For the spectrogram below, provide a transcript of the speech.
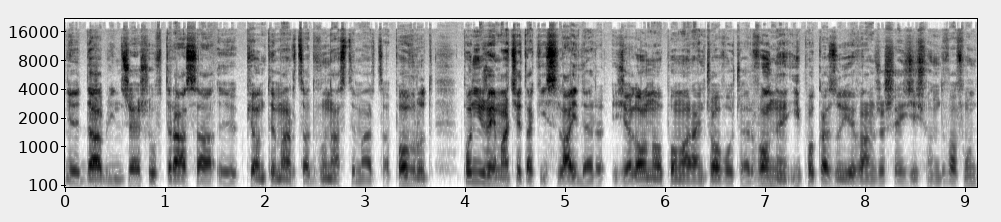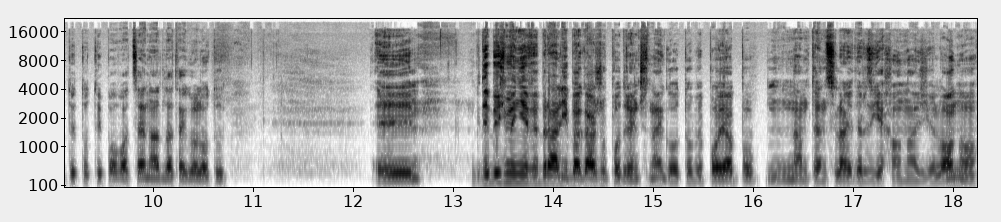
e, Dublin Rzeszów, trasa 5 marca, 12 marca powrót. Poniżej macie taki slider zielono, pomarańczowo, czerwony i pokazuje Wam, że 62 funty to typowa cena dla tego lotu. Gdybyśmy nie wybrali bagażu podręcznego, to by nam ten slider zjechał na zielono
